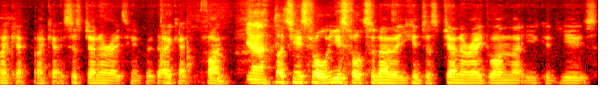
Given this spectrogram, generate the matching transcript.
Okay. Okay. It's just generating a GUID. Okay. Fine. Yeah. That's useful. Useful to know that you can just generate one that you could use.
